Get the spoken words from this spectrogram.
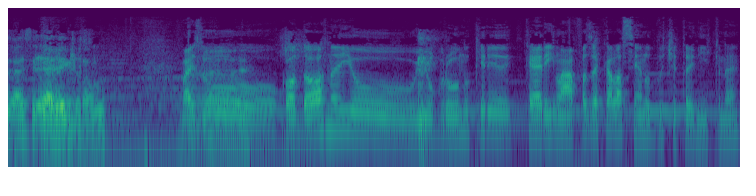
aí você É, garante então. a sua. Mas É. o Codorna e o, e o Bruno querem, querem lá fazer aquela cena do Titanic, né?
